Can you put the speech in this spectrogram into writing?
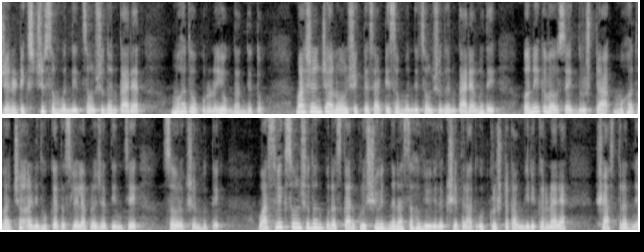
जेनेटिक्सशी संबंधित संशोधन कार्यात महत्त्वपूर्ण योगदान देतो. माशांच्या अनुवंशिकतेसाठी संबंधित संशोधन कार्यामध्ये अनेक व्यावसायिकदृष्ट्या महत्त्वाच्या आणि धोक्यात असलेल्या प्रजातींचे संरक्षण होते. वास्तविक संशोधन पुरस्कार कृषी विज्ञानासह विविध क्षेत्रात उत्कृष्ट कामगिरी करणाऱ्या शास्त्रज्ञ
